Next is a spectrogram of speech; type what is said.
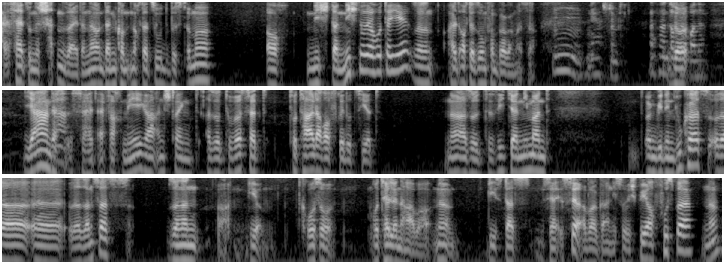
das ist halt so eine Schattenseite. Ne? Und dann kommt noch dazu, du bist immer auch nicht dann nicht nur der Hotelier, sondern halt auch der Sohn vom Bürgermeister. Hm, ja, stimmt. Das ist eine So. Doppelrolle. Ja, und das Ja. ist halt einfach mega anstrengend. Also du wirst halt total darauf reduziert. Ne? Also da sieht ja niemand irgendwie den Lukas oder, äh, oder sonst was, sondern ja, hier, große Hotelinhaber, ne? Dies, das. Ist ja, ist ja aber gar nicht so. Ich spiele auch Fußball, ne?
